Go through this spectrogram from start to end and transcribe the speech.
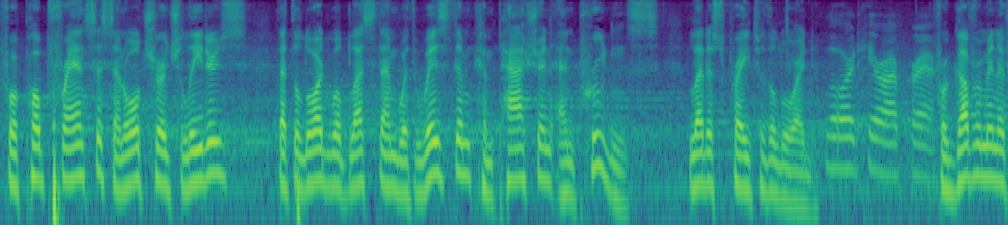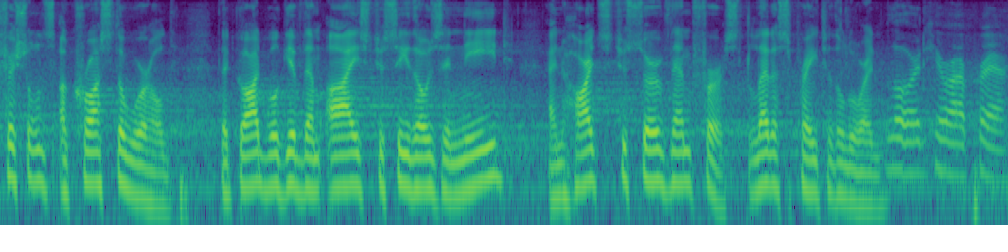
For Pope Francis and all church leaders, that the Lord will bless them with wisdom, compassion, and prudence. Let us pray to the Lord. Lord, hear our prayer. For government officials across the world, that God will give them eyes to see those in need and hearts to serve them first. Let us pray to the Lord. Lord, hear our prayer.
